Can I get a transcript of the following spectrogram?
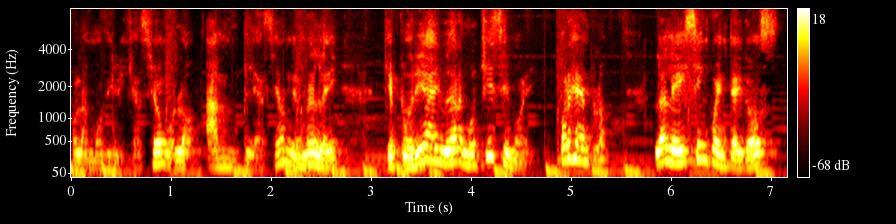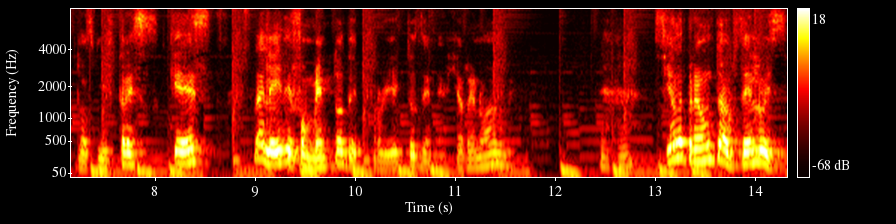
o la modificación o la ampliación de una ley que podría ayudar muchísimo ahí. Por ejemplo, la ley 52-2003, que es la ley de fomento de proyectos de energía renovable. Si yo le pregunto a usted, Luis,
